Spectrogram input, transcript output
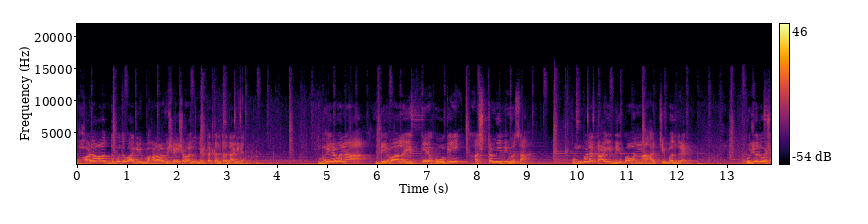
ಬಹಳ ಅದ್ಭುತವಾಗಿ, ಬಹಳ ವಿಶೇಷವಾಗಿರ್ತಕ್ಕಂಥದ್ದಾಗಿದೆ. ಭೈರವನ ದೇವಾಲಯಕ್ಕೆ ಹೋಗಿ ಅಷ್ಟಮಿ ದಿವಸ ಕುಂಬಳಕಾಯಿ ದೀಪವನ್ನು ಹಚ್ಚಿ ಬಂದರೆ ಕುಜದೋಷ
